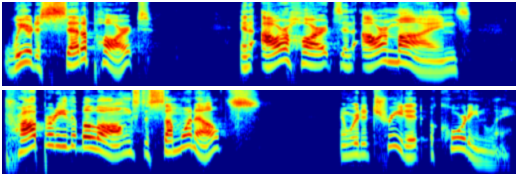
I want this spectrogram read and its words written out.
We are to set apart in our hearts and our minds property that belongs to someone else, and we're to treat it accordingly.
